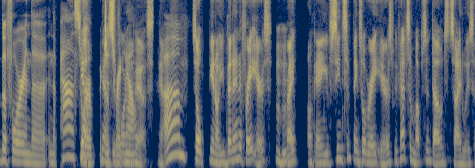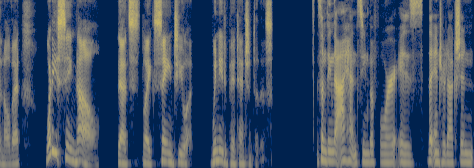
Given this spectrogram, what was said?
before in the in the past Yeah, or yeah, just right before in the now. past. Yeah. Um, So you know you've been in it for eight years, mhm. right? Okay, you've seen some things over eight years. We've had some ups and downs, and sideways, and all that. What are you seeing now that's like saying to you, we need to pay attention to this? something that I hadn't seen before is the introduction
